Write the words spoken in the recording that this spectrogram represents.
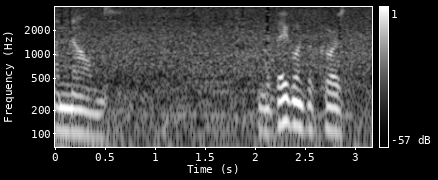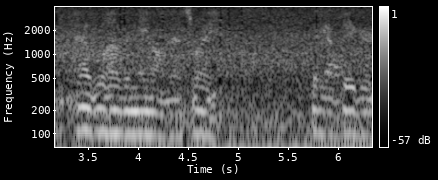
unknowns. And the big ones, of course, have, will have the name on. That's why they are bigger.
